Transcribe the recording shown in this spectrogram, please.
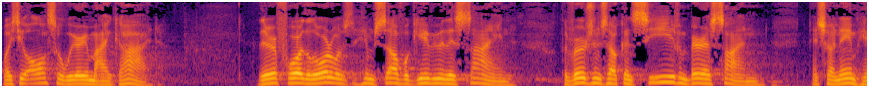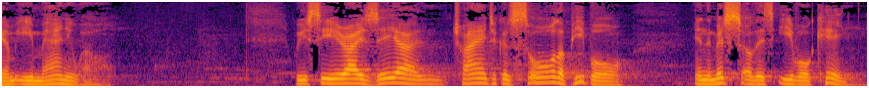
Must you also weary my God? Therefore, the Lord himself will give you this sign. The virgin shall conceive and bear a son, and shall name him Emmanuel. We see here Isaiah trying to console the people in the midst of this evil king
